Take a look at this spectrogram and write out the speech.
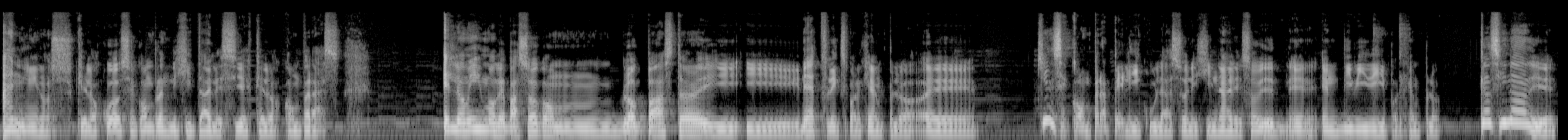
años que los juegos se compran digitales si es que los compras. Es lo mismo que pasó con Blockbuster y, Netflix, por ejemplo. Eh, ¿Quién se compra películas originales en DVD, por ejemplo? Casi nadie.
